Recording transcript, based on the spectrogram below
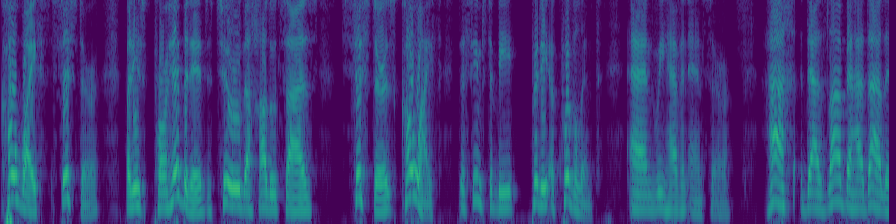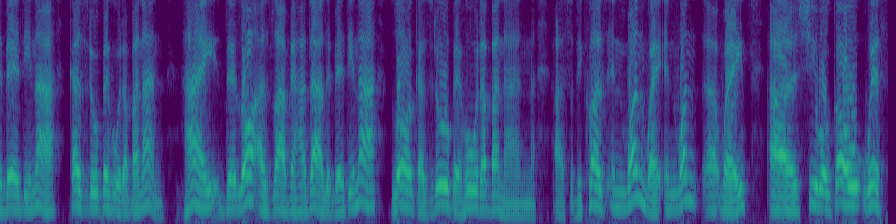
co-wife's sister, but he's prohibited to the Halutza's sister's co-wife. This seems to be pretty equivalent. And we have an answer. Hach behura banan. Hai de lo azla behada lebedina lo gazru banan. Uh, so because in one way, in one uh, way, uh, she will go with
